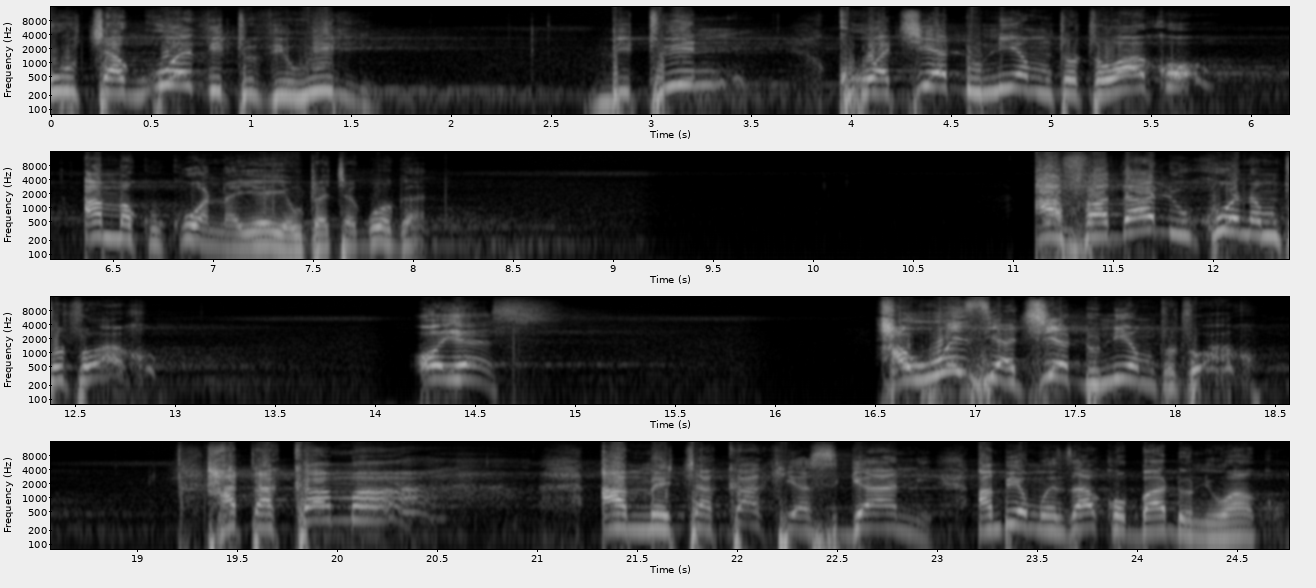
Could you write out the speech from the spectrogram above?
uchague vitu viwili between kuachia dunia mtoto wako ama kukuwa na yeye, utachagua gani? Afadhali ukuwe na mtoto wako. Oh yes, hauwezi achia dunia mtoto wako, hata kama amechakaa kiasi gani. Ambie mwenzako bado ni wako.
